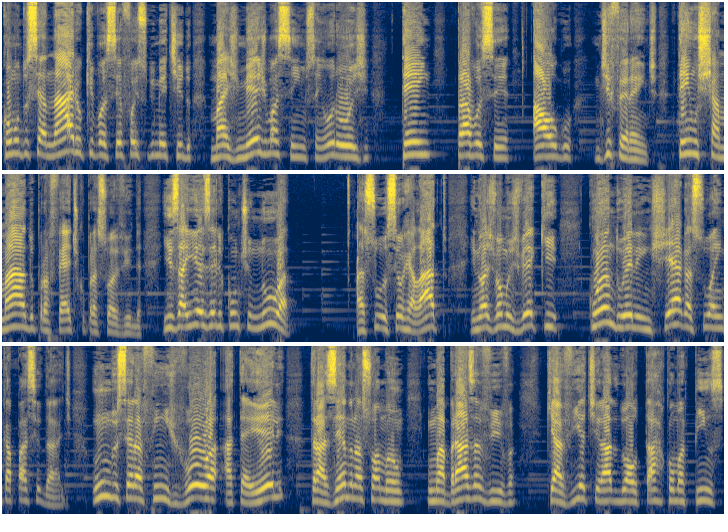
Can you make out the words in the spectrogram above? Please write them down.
como do cenário que você foi submetido, mas mesmo assim o Senhor hoje tem para você algo diferente, tem um chamado profético para sua vida. Isaías ele continua sua, o seu relato e nós vamos ver que quando ele enxerga a sua incapacidade, um dos serafins voa até ele, trazendo na sua mão uma brasa viva que havia tirado do altar com uma pinça.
